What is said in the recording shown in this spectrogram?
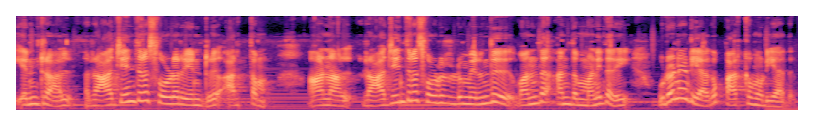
என்றால் ராஜேந்திர சோழர் என்று அர்த்தம். ஆனால் ராஜேந்திர சோழரிடமிருந்து வந்த அந்த மனிதரை உடனடியாக பார்க்க முடியாது.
